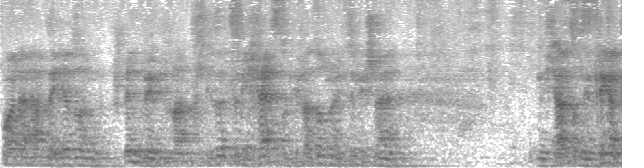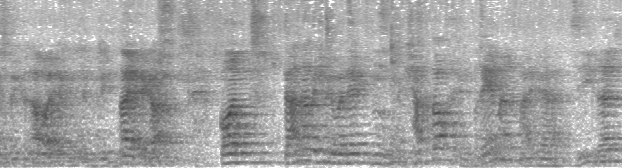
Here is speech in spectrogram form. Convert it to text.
Und dann habt ihr hier so einen Spinnenweben dran. Die sind ziemlich fest und die versuchen euch ziemlich schnell, nicht ganz um den Finger zu wickeln, aber irgendwie, naja, egal. Und dann habe ich mir überlegt, hm, ich habe doch in Bremen bei der Sigrid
